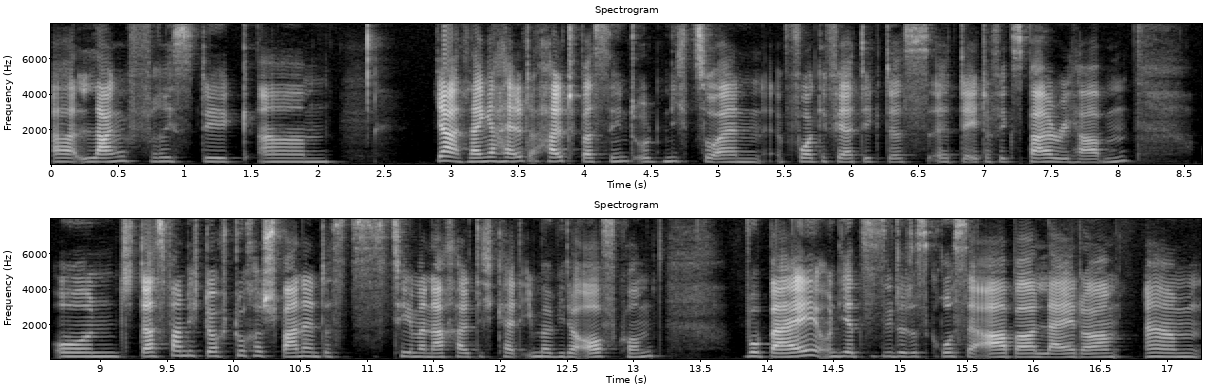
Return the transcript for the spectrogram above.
äh, langfristig ähm, ja, länger halt, haltbar sind und nicht so ein vorgefertigtes äh, Date of Expiry haben. Und das fand ich doch durchaus spannend, dass das Thema Nachhaltigkeit immer wieder aufkommt. Wobei, und jetzt ist wieder das große Aber leider, ähm,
